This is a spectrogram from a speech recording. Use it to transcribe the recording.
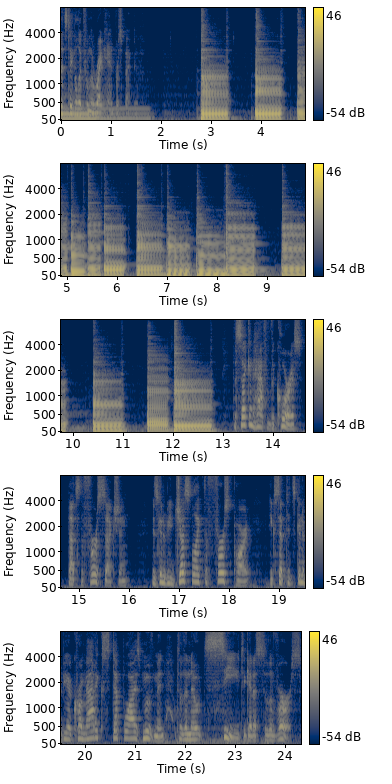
Let's take a look from the right hand perspective. The second half of the chorus, that's the first section, is going to be just like the first part, except it's going to be a chromatic stepwise movement to the note C to get us to the verse.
